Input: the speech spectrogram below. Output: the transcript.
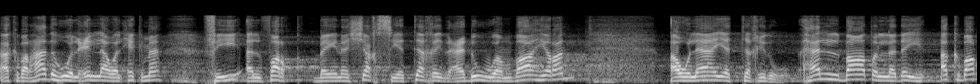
أكبر. هذا هو العلة والحكمة في الفرق بين الشخص يتخذ عدوا ظاهرا أو لا يتخذه. هل الباطل لديه أكبر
